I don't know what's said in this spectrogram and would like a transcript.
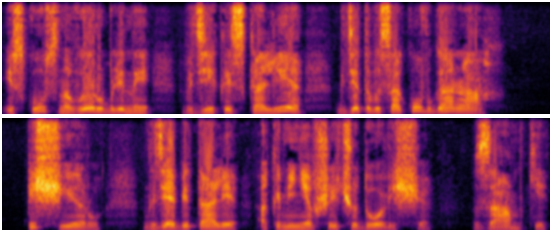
искусно вырубленный в дикой скале где-то высоко в горах, пещеру, где обитали окаменевшие чудовища, замки,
